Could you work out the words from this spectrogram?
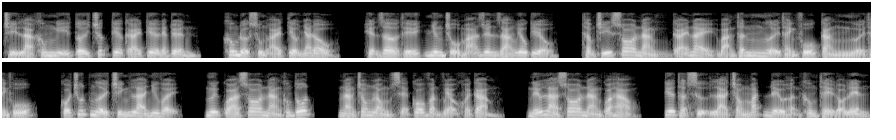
chỉ là không nghĩ tới trước kia cái kia đen tuyển, không được sủng ái tiểu nha đầu, hiện giờ thế nhưng chỗ mã duyên dáng yêu kiều, thậm chí so nàng cái này bản thân người thành phố càng người thành phố, có chút người chính là như vậy, người quá so nàng không tốt, nàng trong lòng sẽ có vặn vẹo khoái cảm, nếu là so nàng quá hảo, kia thật sự là trong mắt đều hận không thể đỏ lên.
